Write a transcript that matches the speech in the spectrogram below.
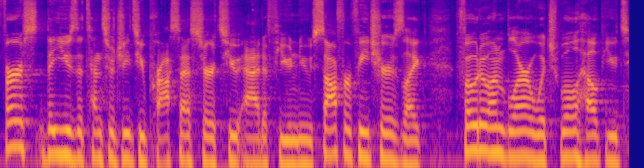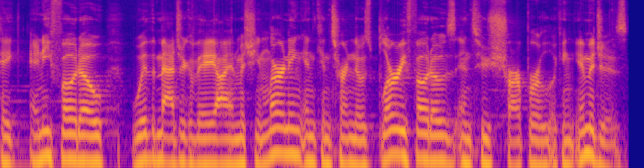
First, they use the Tensor G2 processor to add a few new software features like photo unblur, which will help you take any photo with the magic of AI and machine learning and can turn those blurry photos into sharper looking images.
